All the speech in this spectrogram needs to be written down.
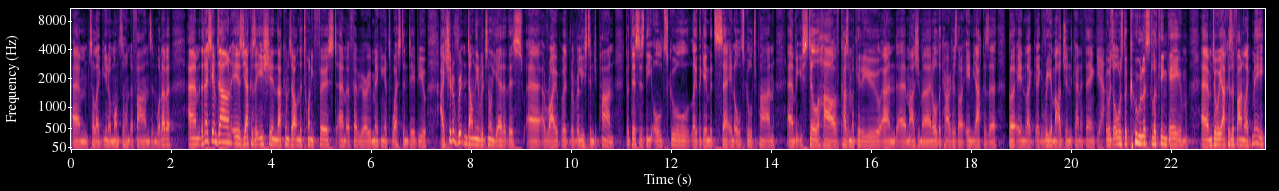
um, to like you know Monster Hunter fans and whatever. Um, the next game down is Yakuza Ishin that comes out on the 21st um, of February, making its Western debut. I should have written down the original year that this uh, arrived released in Japan, but this is the old school like the game that's set in old school Japan, um, but you still have Kazuma Kiryu and uh, Majima and all the characters that are in Yakuza, but in like like reimagined kind of thing. Yeah. It was always the coolest looking game um, to a Yakuza fan like me,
